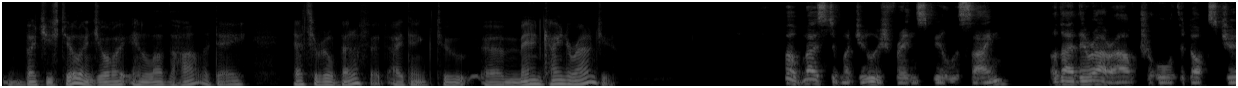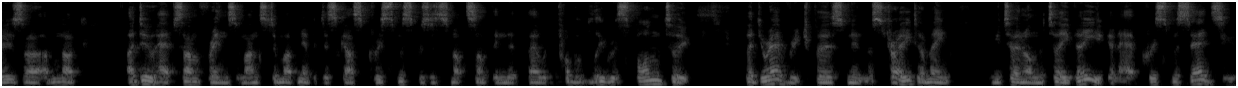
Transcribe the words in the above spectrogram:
but you still enjoy and love the holiday. That's a real benefit, I think, to uh, mankind around you. Well, most of my Jewish friends feel the same, although there are ultra Orthodox Jews. I'm not. I do have some friends amongst them. I've never discussed Christmas because it's not something that they would probably respond to. But your average person in the street, I mean, you turn on the TV, you're going to have Christmas ads. You,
